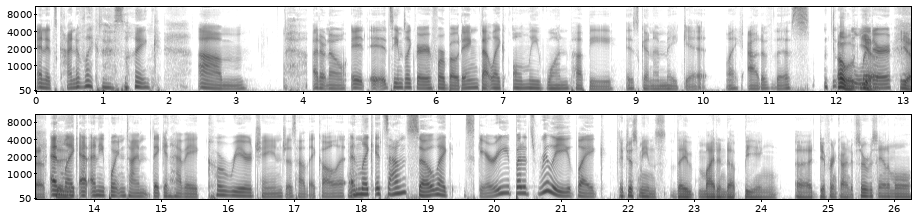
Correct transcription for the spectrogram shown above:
and it's kind of like this, like, um, I don't know. It it, it seems like very foreboding that like only one puppy is gonna make it like out of this Oh, yeah. litter, yeah. and they- like at any point in time they can have a career change, is how they call it. And Mhm. like it sounds so like scary, but it's really like It just means they might end up being a different kind of service animal,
